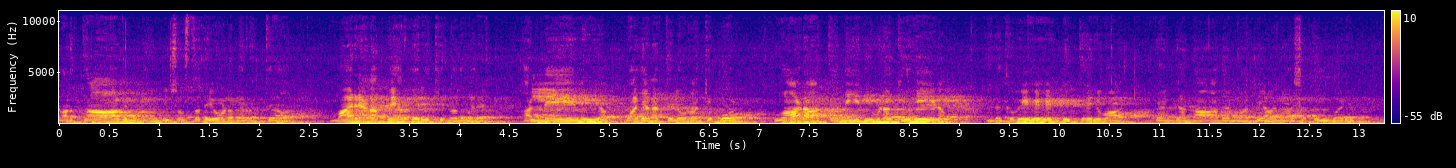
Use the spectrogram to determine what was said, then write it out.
കർത്താവിൽ വിശ്വസ്തയോടെ നിർത്തുക. മരണം വേർതിരിക്കുന്നത് വരെ. അല്ലേലിയ വചനത്തിൽ ഉറയ്ക്കുമ്പോൾ വാടാത്ത നീതിയുടെ കിരീടം നിനക്ക് വേണ്ടി തരുവാൻ എന്റെ നാഥൻ മധ്യാകാശത്തിൽ വരും.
